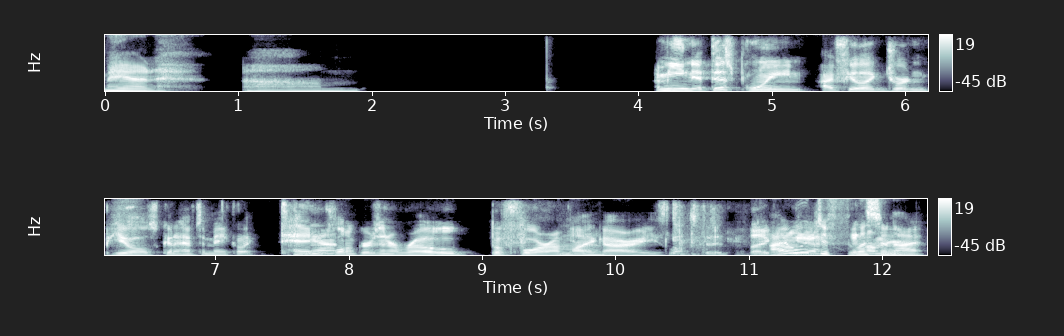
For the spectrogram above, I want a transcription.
Man, um, I mean, at this point, I feel like Jordan Peele is going to have to make like 10 Yeah. clunkers in a row before I'm Yeah. like, all right, he's lost it. Like, I I'm- would def- I'm listen. I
